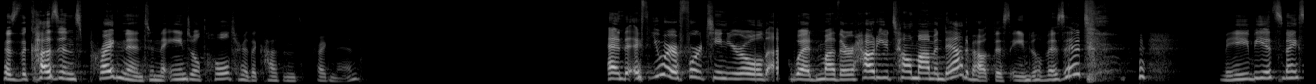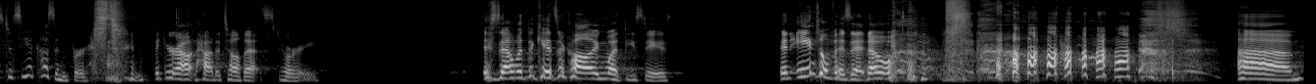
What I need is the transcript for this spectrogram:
Because the cousin's pregnant, and the angel told her the cousin's pregnant. And if you were a 14 year old unwed mother, how do you tell mom and dad about this angel visit? Maybe it's nice to see a cousin first and figure out how to tell that story. Is that what the kids are calling what these days? An angel visit. No. um,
